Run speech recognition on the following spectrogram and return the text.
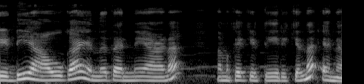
റെഡി ആവുക എന്ന് തന്നെയാണ് നമുക്ക് കിട്ടിയിരിക്കുന്ന എനർജി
